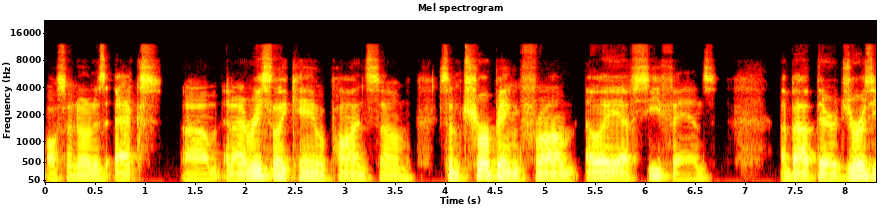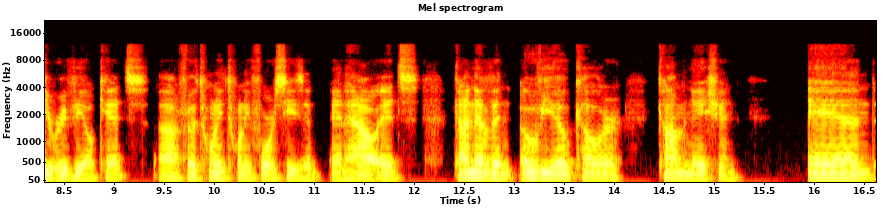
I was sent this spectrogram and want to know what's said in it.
also known as X, um, and I recently came upon some some chirping from LAFC fans about their jersey reveal kits uh, for the 2024 season and how it's kind of an OVO color combination. And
